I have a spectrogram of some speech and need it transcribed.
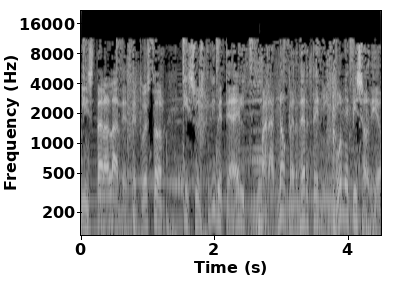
Instálala desde tu store y suscríbete a él para no perderte ningún episodio.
